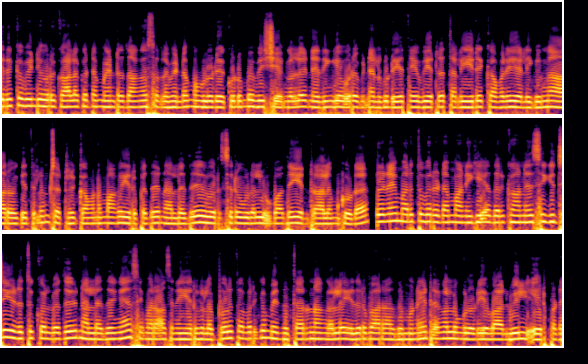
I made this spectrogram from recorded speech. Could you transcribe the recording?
இருக்க வேண்டிய ஒரு காலகட்டம் என்று தாங்க சொல்ல வேண்டும். உங்களுடைய குடும்ப விஷயங்களில் நெருங்கிய உறவினர்களுடைய தேவையற்ற தலையீடு கவலை அளிக்குங்க. ஆரோக்கியத்திலும் சற்று கவனமாக இருப்பது நல்லது. ஒரு சிறு உடல் உபாதை என்றாலும் கூட உடனே மருத்துவரிடம் அணுகி அதற்கான சிகிச்சை எடுத்துக்கொள்வது நல்லதுங்க. சிம்மராசினியர்களை பொறுத்த வரைக்கும் இந்த தருணங்களில் எதிர்பாராத முன்னேற்றங்கள் உங்களுடைய வாழ்வில் ஏற்பட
